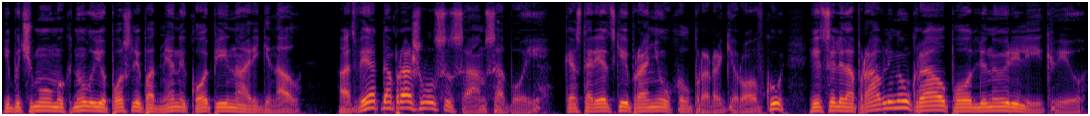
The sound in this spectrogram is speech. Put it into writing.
и почему умыкнул ее после подмены копии на оригинал. Ответ напрашивался сам собой. Косторецкий пронюхал про рокировку и целенаправленно украл подлинную реликвию.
